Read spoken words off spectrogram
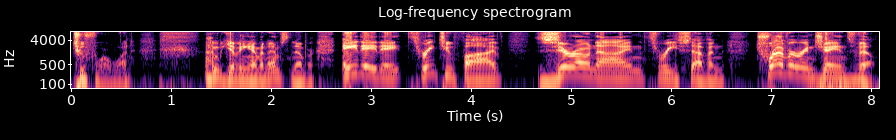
241. I'm giving Eminem's number. 888-325-0937. Trevor in Janesville.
